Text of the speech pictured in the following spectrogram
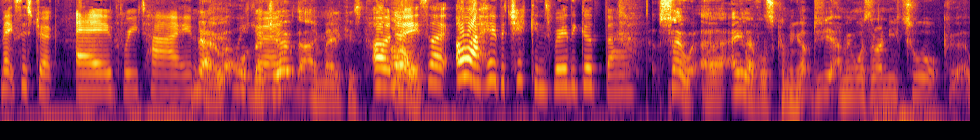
makes this joke every time. No, we the joke that I make is Oh no, it's like, oh, I hear the chicken's really good there. So, uh, A levels coming up. Did you? I mean, was there any talk uh,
